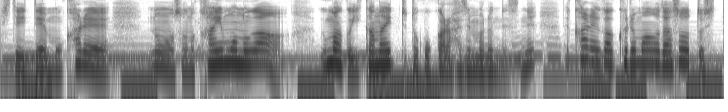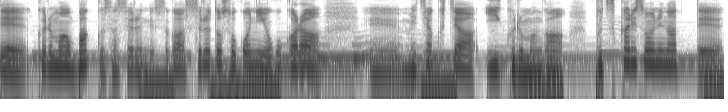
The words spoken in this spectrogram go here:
していてもう彼のその買い物がうまくいかないってとこから始まるんですね。で彼が車を出そうとして車をバックさせるんですがするとそこに横から、えー、めちゃくちゃいい車がぶつかりそうになって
